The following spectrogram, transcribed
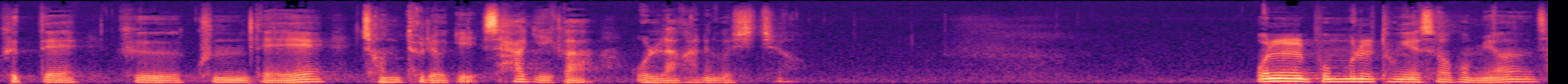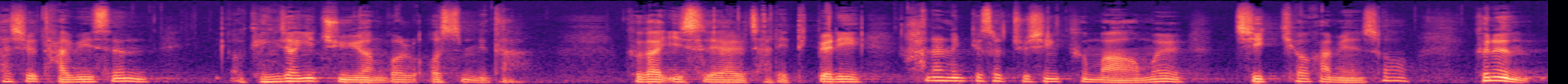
그때 그 군대의 전투력이 사기가 올라가는 것이죠. 오늘 본문을 통해서 보면 사실 다윗은 굉장히 중요한 걸 얻습니다. 그가 있어야 할 자리, 특별히 하나님께서 주신 그 마음을 지켜가면서 그는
